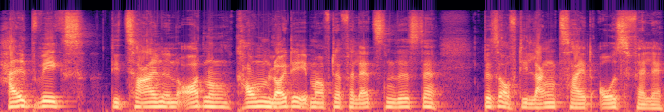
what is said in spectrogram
halbwegs die Zahlen in Ordnung, kaum Leute eben auf der Verletztenliste bis auf die Langzeitausfälle.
